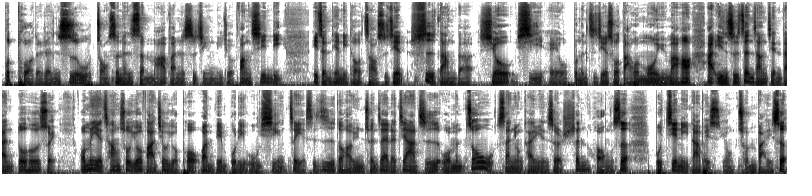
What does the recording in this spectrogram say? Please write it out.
不妥的人事物，总是能省麻烦的事情，你就放心里。一整天里头找时间适当的休息。诶，我不能直接说打混摸鱼嘛，哈啊，饮食正常简单，多喝水。我们也常说有法就有破，万变不离五行，这也是日日都好运存在的价值。我们周五善用开运色深红色，不建议搭配使用纯白色。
